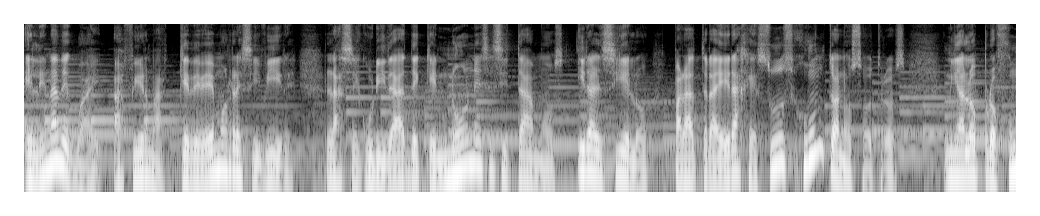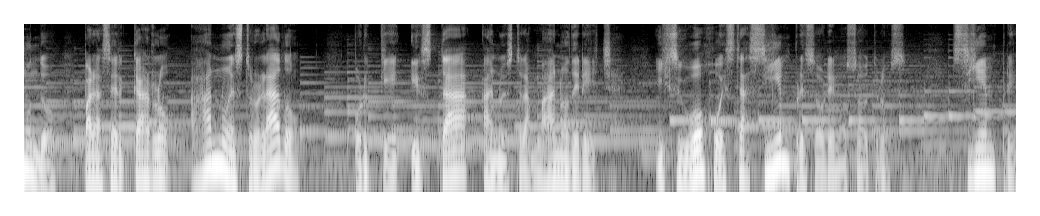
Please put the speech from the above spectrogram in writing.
Elena de White afirma que debemos recibir la seguridad de que no necesitamos ir al cielo para traer a Jesús junto a nosotros, ni a lo profundo para acercarlo a nuestro lado, porque está a nuestra mano derecha y su ojo está siempre sobre nosotros. Siempre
